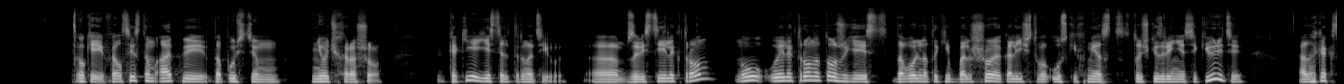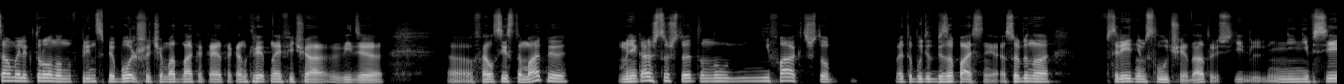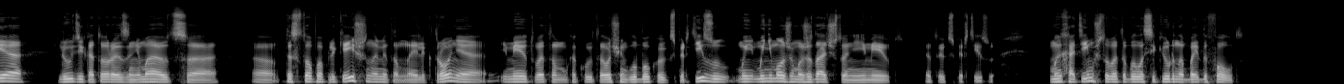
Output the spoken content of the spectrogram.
окей, file system API, допустим, не очень хорошо. Какие есть альтернативы? Э, завести электрон? Ну, у электрона тоже есть довольно-таки большое количество узких мест с точки зрения security, а так как сам электрон, он, в принципе, больше, чем одна какая-то конкретная фича в виде файл System API, мне кажется, что это, ну, не факт, что это будет безопаснее, особенно в среднем случае, да, то есть не, не все люди, которые занимаются э, десктоп-аппликейшенами там на электроне, имеют в этом какую-то очень глубокую экспертизу. Мы, мы не можем ожидать, что они имеют эту экспертизу. Мы хотим, чтобы это было секьюрно by default.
